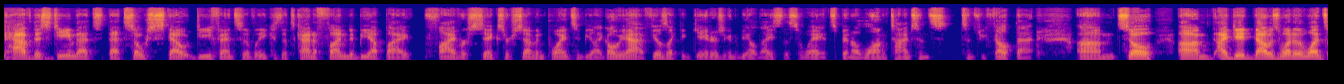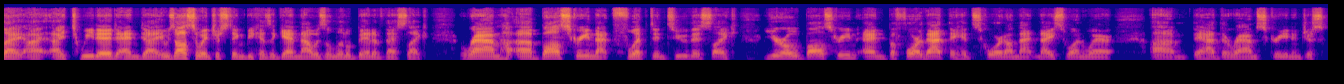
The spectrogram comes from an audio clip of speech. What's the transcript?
have this team that's that's so stout defensively because it's kind of fun to be up by five or six or seven points and be like, oh yeah, it feels like the Gators are going to be able to ice this away. It's been a long time since since we felt that. Um, so um, I did. That was one of the ones I I, I tweeted, and uh, it was also interesting because again, that was a little bit of this like Ram uh, ball screen that flipped into this like Euro ball screen, and before that, they had scored on that nice one where um, they had the ram screen and just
